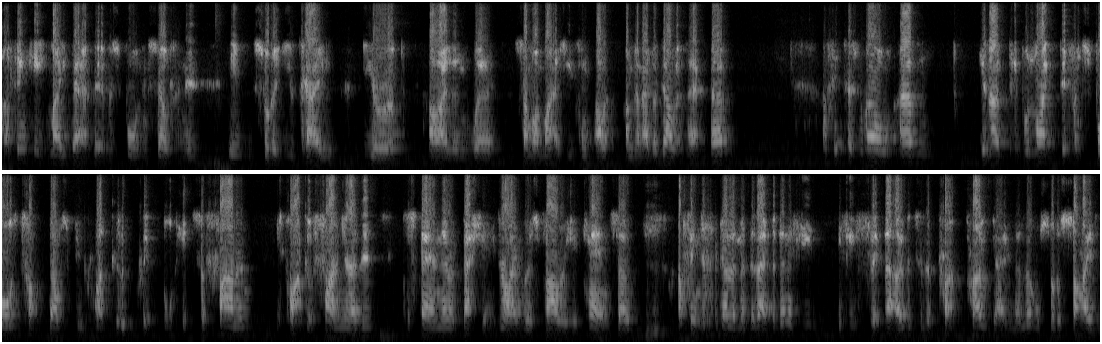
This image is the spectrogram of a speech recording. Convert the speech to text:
I think he's made that a bit of a sport himself in, in sort of UK, Europe, Ireland, where someone might actually think, oh, I'm going to have a go at that. Um, I think as well. Um, you know, people like different sports. Topgolf's been quite good. Quick ball hits are fun, and it's quite good fun. You know, the, to stand there and bash your driver as far as you can. So mm. I think there's an element of that. But then if you if you flip that over to the pro, pro game, the little sort of side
